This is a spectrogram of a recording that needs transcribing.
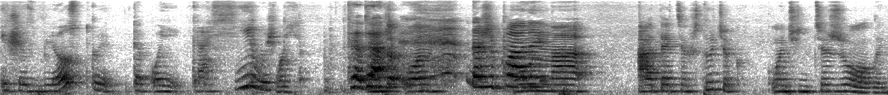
еще с блесткой, такой красивый. Ой. Да-да. Да, он, Даже падает. он на, от этих штучек очень тяжелый.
